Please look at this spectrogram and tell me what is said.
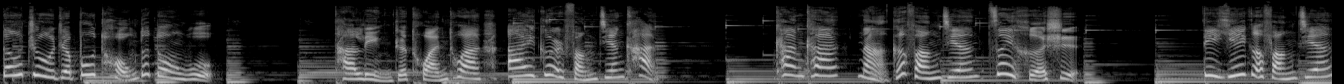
都住着不同的动物。它领着团团挨个房间看，看看哪个房间最合适。第一个房间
